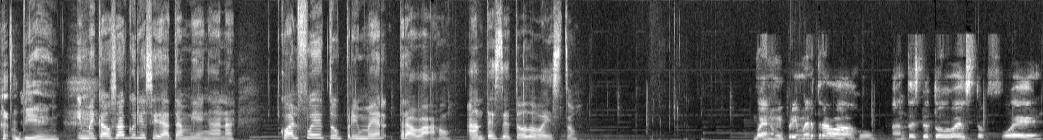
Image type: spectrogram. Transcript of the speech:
Bien. Y me causa curiosidad también, Ana. ¿Cuál fue tu primer trabajo antes de todo esto? Bueno, mi primer trabajo antes de todo esto fue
